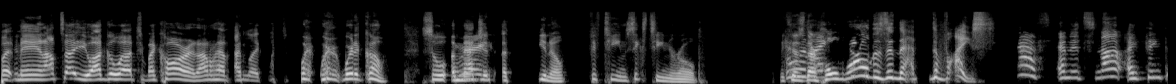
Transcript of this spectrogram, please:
But man, I'll tell you, I go out to my car and I don't have. I'm like, where where where'd it go? So imagine right. a you know 15, 16 year old because their I whole world is in that device. Yes, and it's not. I think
